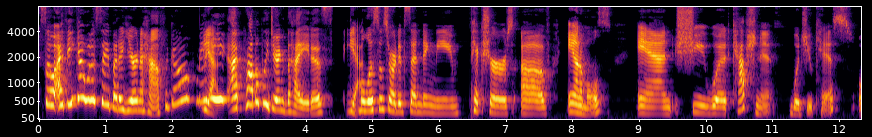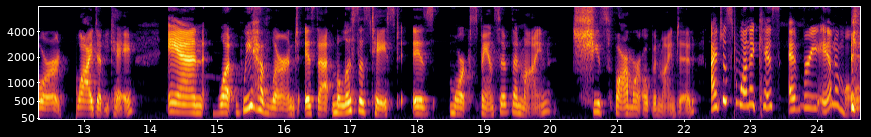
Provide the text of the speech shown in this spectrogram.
So I think I want to say about a year and a half ago, maybe. Yeah. I probably during the hiatus. Yeah. Melissa started sending me pictures of animals and she would caption it, Would you kiss? or YWK. And what we have learned is that Melissa's taste is more expansive than mine. She's far more open minded. I just want to kiss every animal.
